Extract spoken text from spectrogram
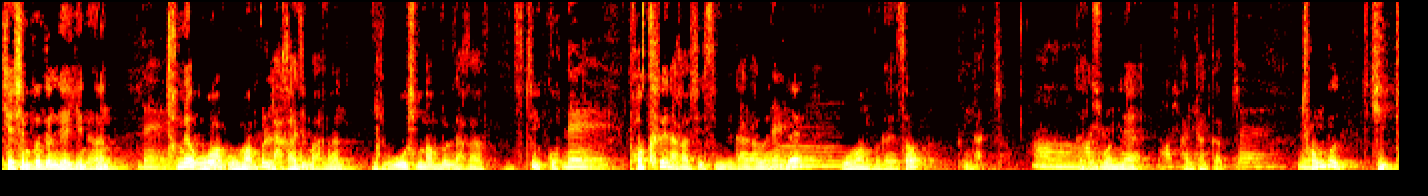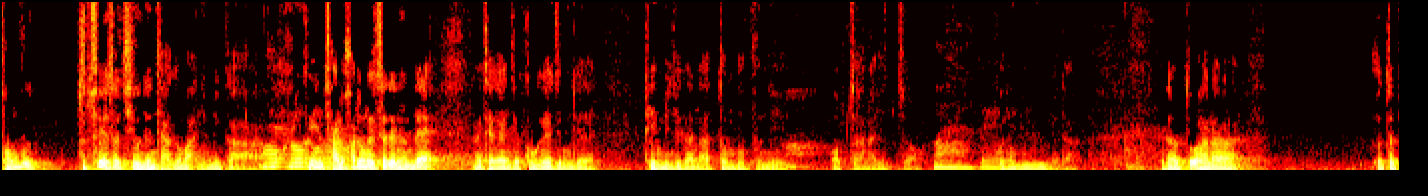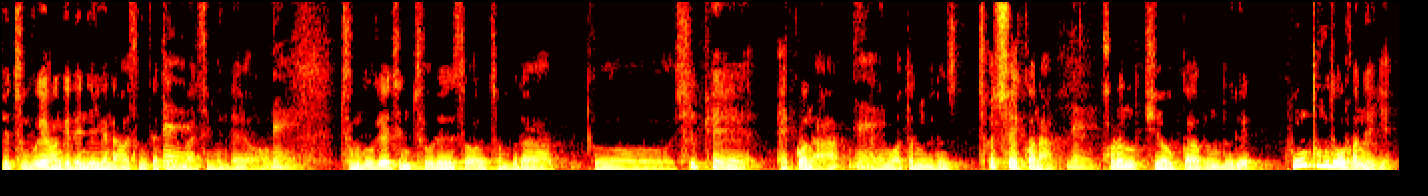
계신 분들 얘기는 네. 처음에 5만, 5만 불 나가지만은 이게 50만 불 나갈 수도 있고 네. 더 크게 나갈 수 있습니다. 라고 했는데 음. 5만 불에서 끝났죠. 아, 그래서. 못내. 안타깝죠. 네. 네. 정부 기- 정부 부처에서 지원된 자금 아닙니까? 어, 그러게요. 그럼 잘 활용했어야 되는데 제가 이제 그게 좀 이제 데미지가 났던 부분이 없지 않아 있죠. 아, 네. 그런 부분입니다. 그 다음 또 하나 어차피 중국에 관계된 얘기가 나왔으니까 드린 네. 말씀인데요. 네. 중국에 진출해서 전부 다 그 실패했거나 네. 아니면 어떤 이유든 철수했거나 네. 하는 기업가 분들이 공통적으로 한 얘기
